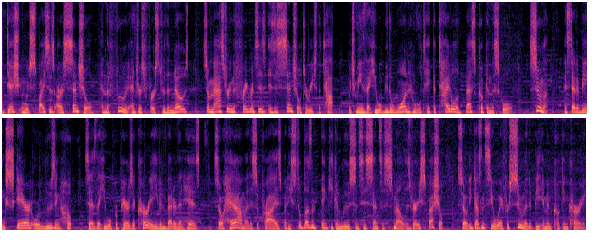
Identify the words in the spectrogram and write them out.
dish in which spices are essential and the food enters first through the nose, so mastering the fragrances is essential to reach the top, which means that he will be the one who will take the title of best cook in the school. Suma, Instead of being scared or losing hope, says that he will prepare a curry even better than his. So Hayama is surprised, but he still doesn't think he can lose since his sense of smell is very special. So he doesn't see a way for Suma to beat him in cooking curry.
